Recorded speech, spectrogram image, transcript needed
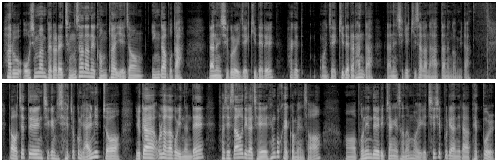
하루 50만 배럴의 증산안을 검토할 예정인가 보다라는 식으로 이제 기대를 하게 어 이제 기대를 한다라는 식의 기사가 나왔다는 겁니다. 그러니까 어쨌든 지금 이제 조금 얄밉죠. 유가 올라가고 있는데 사실 사우디가 제일 행복할 거면서 어 본인들 입장에서는 뭐 이게 70불이 아니라 100불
